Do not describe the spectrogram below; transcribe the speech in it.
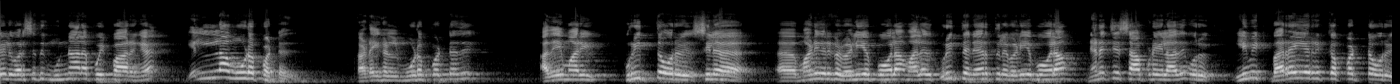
ஏழு வருஷத்துக்கு முன்னால் போய் பாருங்கள் எல்லாம் மூடப்பட்டது. கடைகள் மூடப்பட்டது. அதே மாதிரி குறித்த ஒரு சில மனிதர்கள் வெளியே போகலாம் அல்லது குறித்த நேரத்தில் வெளியே போகலாம் நினைச்ச சாப்பிட இயலாது. ஒரு லிமிட் வரையறுக்கப்பட்ட ஒரு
